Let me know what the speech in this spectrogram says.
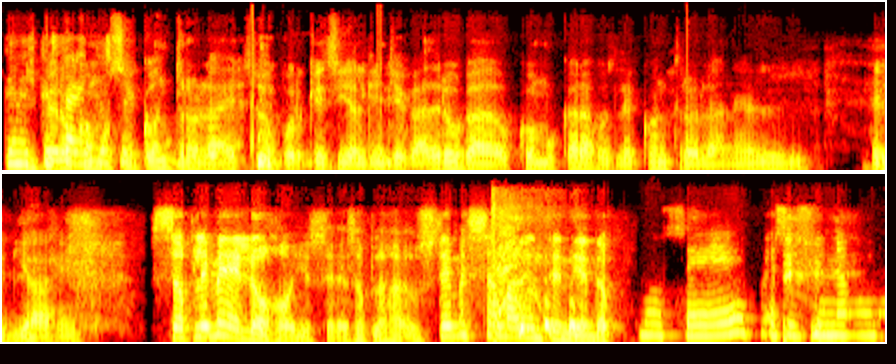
Tienes que pero estar ¿cómo se controla eso? Porque si alguien llega drogado, ¿cómo carajos le controlan el, el viaje? Sopleme el ojo y usted le sopla. Usted me está malentendiendo. No sé, esa es una buena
